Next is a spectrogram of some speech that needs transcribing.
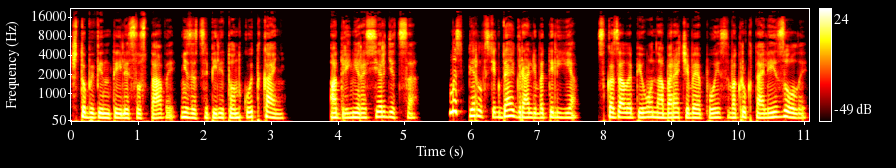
чтобы винты или суставы не зацепили тонкую ткань. Адри не рассердится. Мы с Перл всегда играли в ателье, сказала Пиона, оборачивая пояс вокруг талии Золы.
